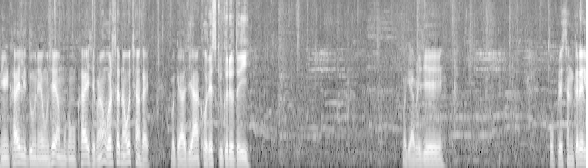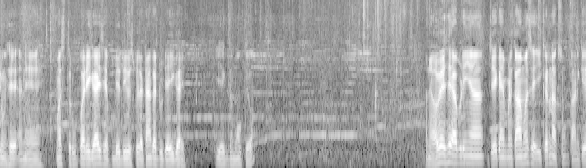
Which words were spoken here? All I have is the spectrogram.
નીણ ખાઈ લીધું ને એવું છે, અમુક અમુક ખાય છે, પણ વરસાદના ઓછા ખાય. બાકી આજે આખો રેસ્ક્યુ કર્યો તો એ બાકી આપણે જે ઓપરેશન કરેલું છે અને મસ્ત રૂપારી ગાય છે. બે દિવસ પહેલાં ટાંકા તૂટ્યા એ ગાય. એ એકદમ ઓકે અને હવે છે આપણે અહીંયા જે કાંઈ પણ કામ હશે એ કરી નાખશું, કારણ કે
